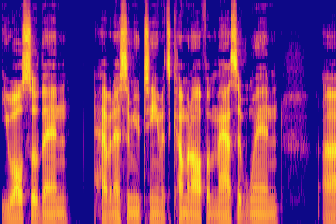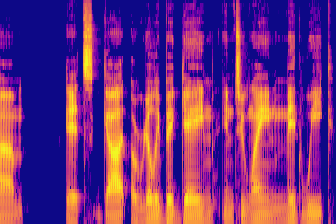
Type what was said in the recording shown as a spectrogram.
you also then have an SMU team. It's coming off a massive win. Um, it's got a really big game in Tulane midweek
